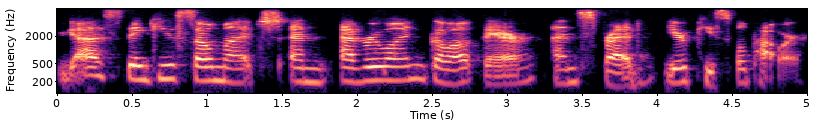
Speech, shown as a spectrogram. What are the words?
Yes, thank you so much. And everyone, go out there and spread your peaceful power.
